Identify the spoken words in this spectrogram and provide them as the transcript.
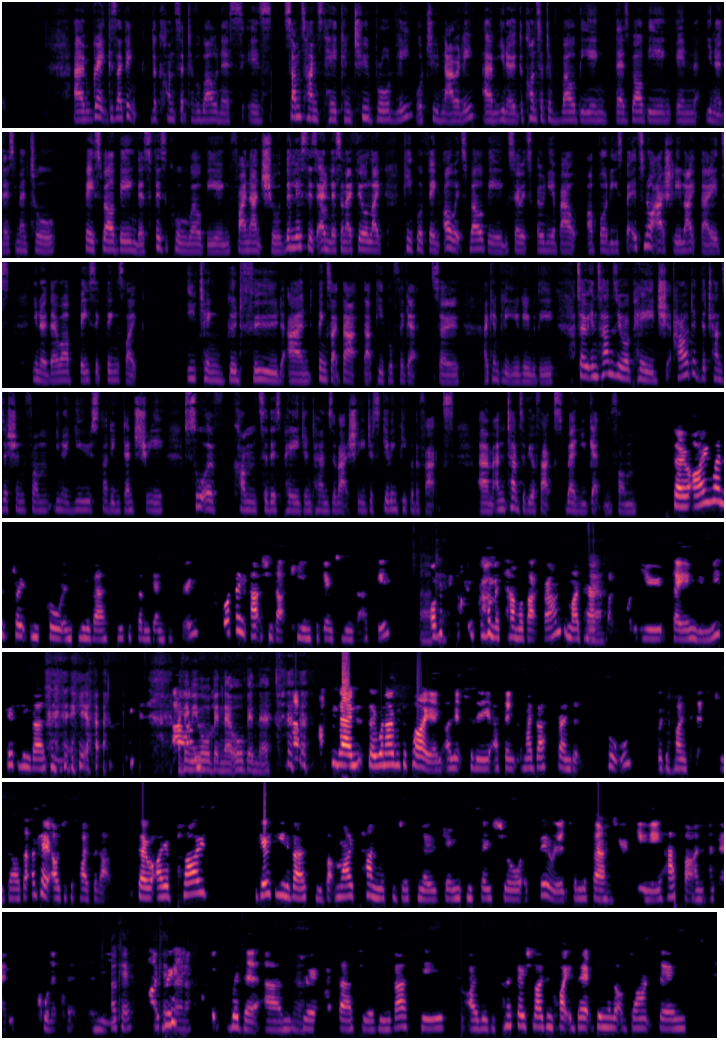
Um, great, because I think the concept of wellness is sometimes taken too broadly or too narrowly. Um, you know, the concept of well-being, there's well-being in, you know, there's mental based well-being there's physical well-being financial the list is endless and i feel like people think oh it's well-being so it's only about our bodies but it's not actually like that it's you know there are basic things like eating good food and things like that that people forget so i completely agree with you. So in terms of your page how did the transition from you know you studying dentistry to sort of come to this page in terms of actually just giving people the facts um, and in terms of your facts where do you get them from? So i went straight from school into university to study dentistry. Wasn't actually that keen to go to university. Okay. obviously coming from a tamil background my parents yeah. like what are you saying? You need to go to university. Yeah I think we've all been there, all been there. and then, so when I was applying, I literally, I think my best friend at school was mm-hmm. applying for dentistry, so I was like, okay, I'll just apply for that. So I applied to go to university, but my plan was to just, you know, gain some social experience in the 1st mm-hmm. year of uni, have fun, and then call it quits and leave. Okay. I okay, really with it um, yeah. during my first year of university. I was kind of socialising quite a bit, doing a lot of dancing.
